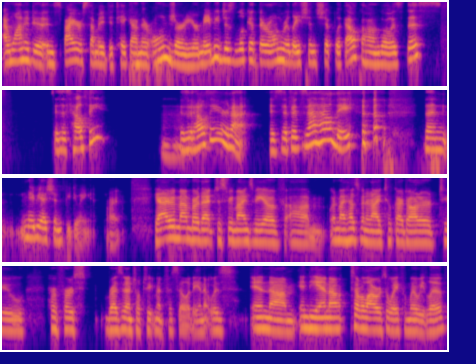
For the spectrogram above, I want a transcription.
i wanted to inspire somebody to take on their own journey or maybe just look at their own relationship with alcohol and go is this is this healthy? Mm-hmm. is it healthy or not? Is if it's not healthy then maybe I shouldn't be doing it. Right. Yeah, I remember that just reminds me of um, when my husband and I took our daughter to her first residential treatment facility, and it was in um, Indiana, several hours away from where we live.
